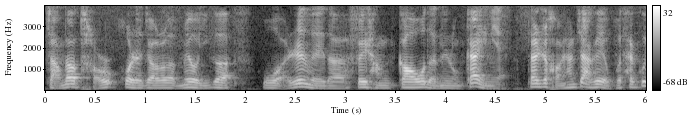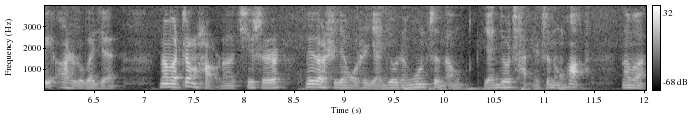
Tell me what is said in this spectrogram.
涨到头，或者叫做没有一个我认为的非常高的那种概念，但是好像价格也不太贵，二十多块钱。那么正好呢，其实那段时间我是研究人工智能，研究产业智能化。那么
